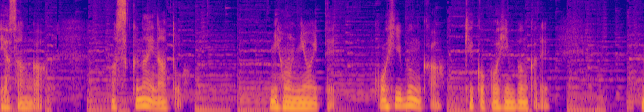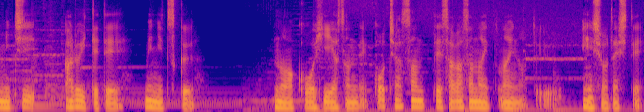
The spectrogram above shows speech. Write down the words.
屋さんが、まあ、少ないなと。日本において。コーヒー文化、結構コーヒー文化で、道歩いてて目につくのはコーヒー屋さんで、紅茶屋さんって探さないとないなという印象でして、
